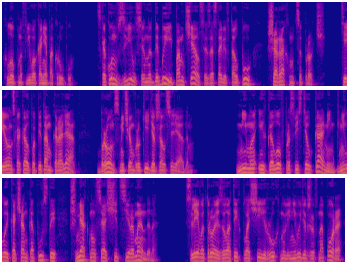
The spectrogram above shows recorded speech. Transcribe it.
хлопнув его коня по крупу. Скакун взвился на дыбы и помчался, заставив толпу шарахнуться прочь. Тирион скакал по пятам короля, Брон с мечом в руке держался рядом. Мимо их голов просвистел камень, гнилой качан капусты шмякнулся о щит Сира Мэндона. Слева трое золотых плащей рухнули, не выдержав напора,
